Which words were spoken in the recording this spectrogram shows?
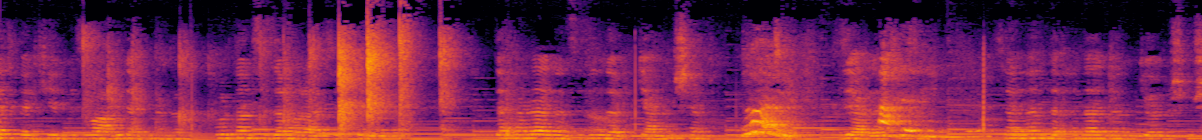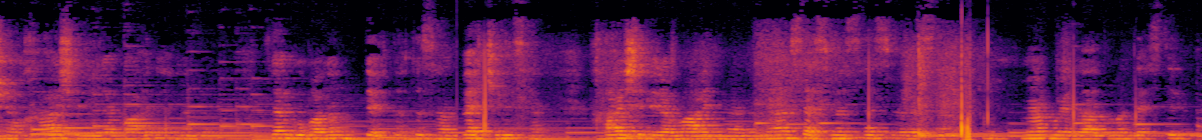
Millət vəkilimiz Vahid Əhmədov, buradan sizə müraciət edirəm. Dəfələrlə sizinlə gəlmişəm ziyarətinizə. Səndən dəfələrlə görüşmüşəm, xahiş edirəm Vahid Əhmədov. Sən Qubanın deputatısan, vəkilisən. Xahiş edirəm Vahid müəllim, mənim səsimə səs verəsən. Mən bu evladıma dəstək,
